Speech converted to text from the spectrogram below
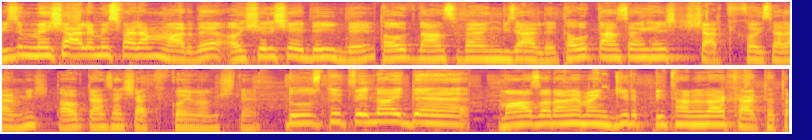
Bizim meşalemiz falan vardı. Aşırı şey değildi. Tavuk dansı falan güzeldi. Tavuk dansına keşke şarkı koysalarmış. Tavuk dansına şarkı koymamıştı. Dostu fenaydı. Mağazadan hemen girip bir tane daha kart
